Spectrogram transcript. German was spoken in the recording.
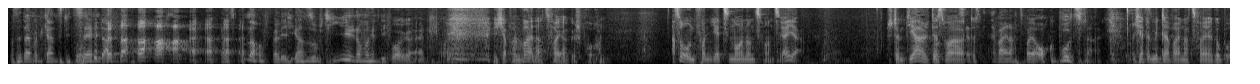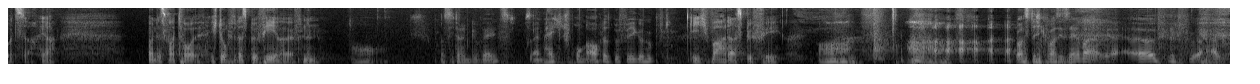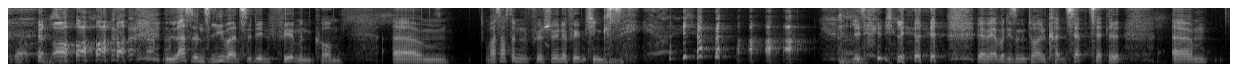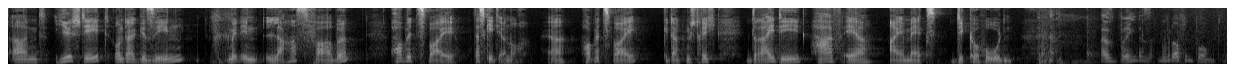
Was sind damit ganz dezent Ganz unauffällig, ganz subtil nochmal in die Folge einstreuen. Ich habe von Weihnachtsfeier gesprochen. Achso, und von jetzt 29. Ja, ja. Stimmt, ja, das war... Das der Weihnachtsfeier auch Geburtstag. Ich hatte mit der Weihnachtsfeier Geburtstag, ja. Und es war toll. Ich durfte das Buffet eröffnen. Oh. Hast dich darin gewälzt? Ist einem Hechtsprung auch das Buffet gehüpft? Ich war das Buffet. Oh. oh. Du hast dich quasi selber eröffnet für. Lass uns lieber zu den Filmen kommen. Ähm, was hast du denn für schöne Filmchen gesehen? ich lese, ich lese, wir haben ja immer diesen tollen Konzeptzettel. Ähm, und hier steht unter gesehen mit in Lars Farbe Hobbit 2. Das geht ja noch. Ja? Hobbit 2 Gedankenstrich, 3D, HFR, IMAX, dicke Hoden. Das bringt es gut auf den Punkt.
